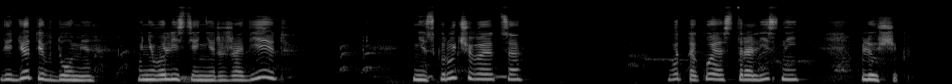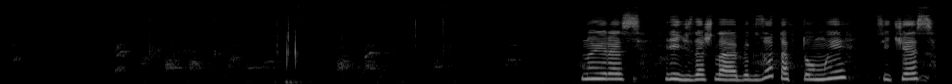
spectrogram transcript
ведет и в доме. У него листья не ржавеют, не скручиваются. Вот такой астролистный плющик. Ну и раз речь зашла об экзотах, то мы сейчас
